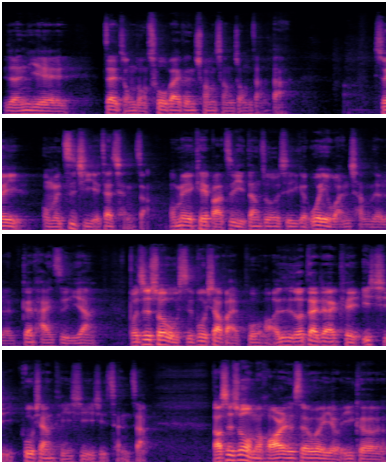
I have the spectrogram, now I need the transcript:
人也在种种挫败跟创伤中长大，所以我们自己也在成长。我们也可以把自己当作是一个未完成的人，跟孩子一样，不是说五十步笑百步哈，而是说大家可以一起互相提携，一起成长。老实说，我们华人社会有一个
